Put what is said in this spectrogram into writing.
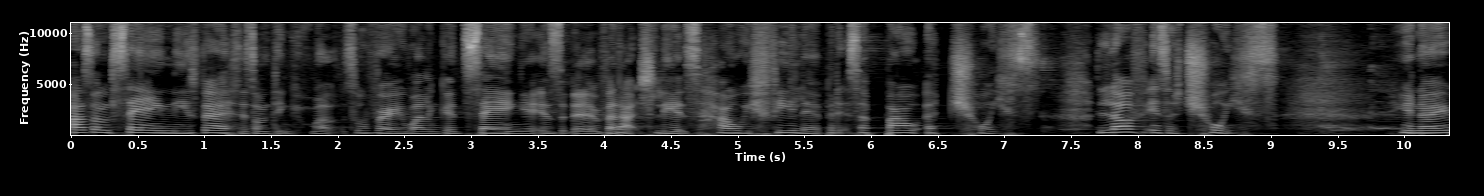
as I'm saying these verses, I'm thinking, well, it's all very well and good saying it, isn't it? But actually, it's how we feel it. But it's about a choice. Love is a choice, you know?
